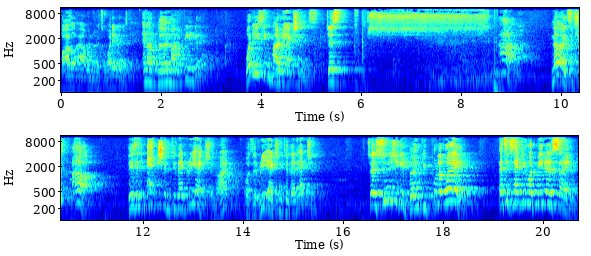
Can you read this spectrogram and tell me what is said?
Bible hour notes or whatever it is, and I burn my finger. What do you think my reaction is? Just ah. No, it's ah. There's an action to that reaction, right? Or a reaction to that action. So as soon as you get burnt, you pull away. That's exactly what Peter is saying.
